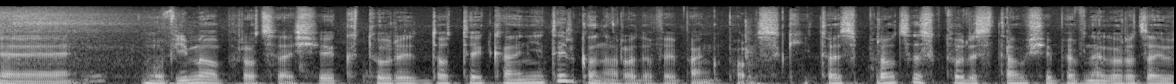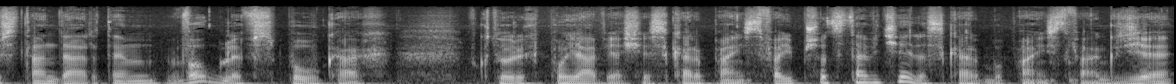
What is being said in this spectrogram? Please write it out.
E, mówimy o procesie, który dotyka nie tylko Narodowy Bank Polski. To jest proces, który stał się pewnego rodzaju standardem w ogóle w spółkach, w których pojawia się Skarb Państwa i przedstawiciele Skarbu Państwa, gdzie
